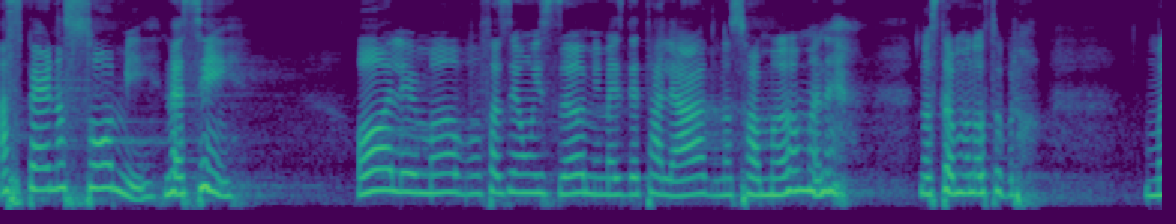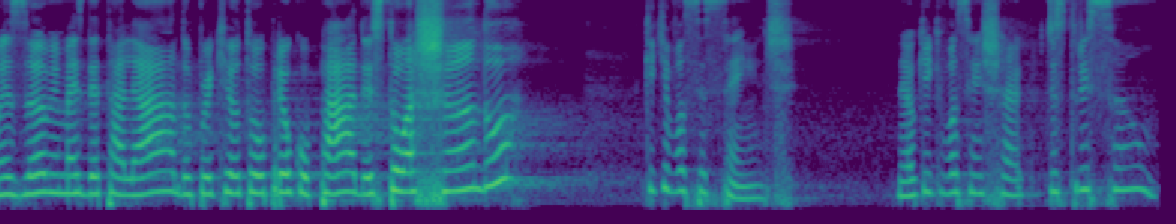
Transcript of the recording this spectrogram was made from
As pernas somem, não é assim? Olha, irmã, vou fazer um exame mais detalhado na sua mama, né? Nós estamos no outubro. Um exame mais detalhado, porque eu estou preocupada, estou achando. O que, que você sente? Né? O que, que você enxerga? Destruição.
